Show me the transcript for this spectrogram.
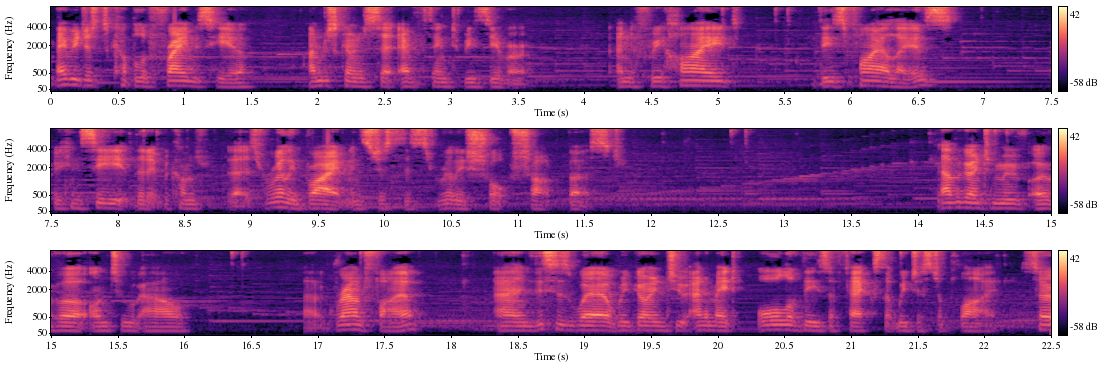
maybe just a couple of frames here, I'm just going to set everything to be zero. And if we hide these fire layers, we can see that it becomes that it's really bright and it's just this really short, sharp burst. Now we're going to move over onto our uh, ground fire, and this is where we're going to animate all of these effects that we just applied. So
